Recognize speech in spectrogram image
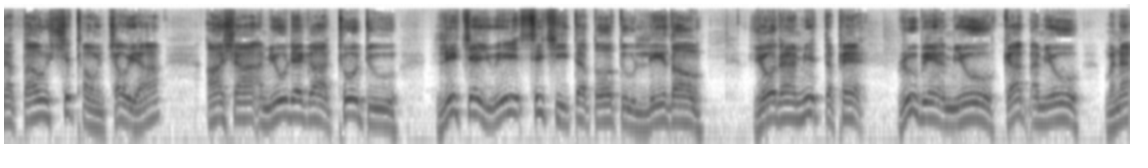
28600အာရှာအမျိုးတဲကထိုသူလက်ကျက်၍စစ်ချီတတ်သောသူ4000ယော်ဒန်မြစ်တစ်ဖက်ရုဘင်အမျိုးဂပ်အမျိုးမနာ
